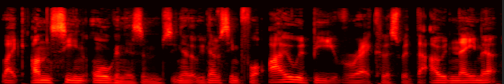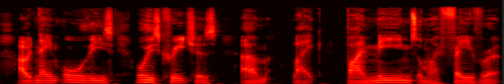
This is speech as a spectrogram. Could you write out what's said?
like unseen organisms, you know, that we've never seen before. I would be reckless with that. I would name it. I would name all these all these creatures um like by memes or my favorite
